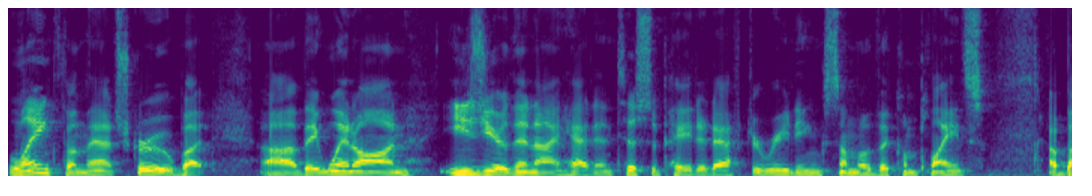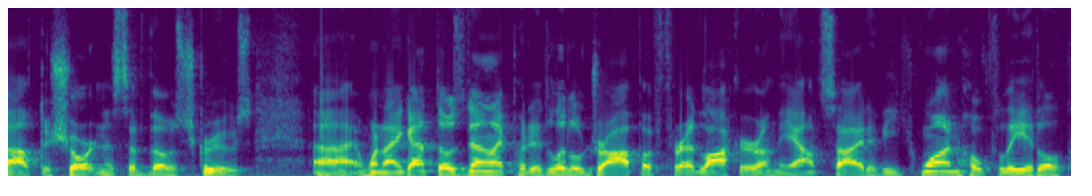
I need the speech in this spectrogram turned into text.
length on that screw, but uh, they went on easier than I had anticipated after reading some of the complaints about the shortness of those screws. Uh, when I got those done, I put a little drop of thread locker on the outside of each one. Hopefully it'll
